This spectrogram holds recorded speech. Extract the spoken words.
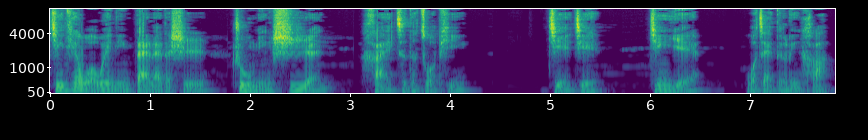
今天我为您带来的是著名诗人海子的作品《姐姐》。今夜我在德林哈。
